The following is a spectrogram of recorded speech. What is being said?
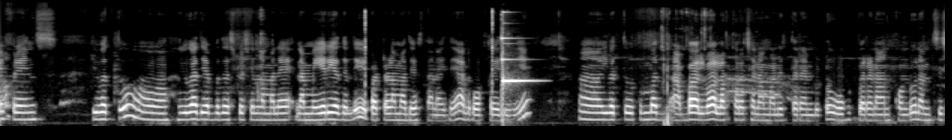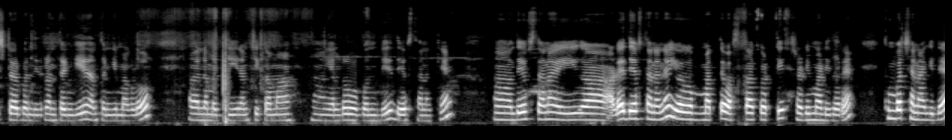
ಹಾಯ್ ಫ್ರೆಂಡ್ಸ್ ಇವತ್ತು, ಯುಗಾದಿ ಹಬ್ಬದ ಸ್ಪೆಷಲ್ ನಮ್ಮ ಮನೆ, ನಮ್ಮ ಏರಿಯಾದಲ್ಲಿ ಪಟ್ಟಳಮ್ಮ ದೇವಸ್ಥಾನ ಇದೆ. ಅಲ್ಲಿಗೆ ಹೋಗ್ತಾ ಇದ್ದೀವಿ. ಇವತ್ತು ತುಂಬ ಹಬ್ಬ ಅಲ್ವಾ? ಅಲಂಕಾರ ಚೆನ್ನಾಗಿ ಮಾಡಿರ್ತಾರೆ ಅಂದ್ಬಿಟ್ಟು ಹೋಗ್ಬಿಟ್ಟು ಬರೋಣ ಅಂದ್ಕೊಂಡು ನಮ್ಮ ಸಿಸ್ಟರ್ ಬಂದಿದ್ರು ನನ್ನ ತಂಗಿ ನನ್ನ ತಂಗಿ ಮಗಳು ನಮ್ಮ ಅಜ್ಜಿ, ನಮ್ಮ ಚಿಕ್ಕಮ್ಮ ಎಲ್ಲರೂ ಬಂದ್ವಿ ದೇವಸ್ಥಾನಕ್ಕೆ. ದೇವಸ್ಥಾನ ಈಗ ಹಳೆ ದೇವಸ್ಥಾನನೇ ಇವಾಗ ಮತ್ತೆ ಹೊಸ್ದಾಗಿ ಕಟ್ಟಿ ರೆಡಿ ಮಾಡಿದ್ದಾರೆ. ತುಂಬ ಚೆನ್ನಾಗಿದೆ.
